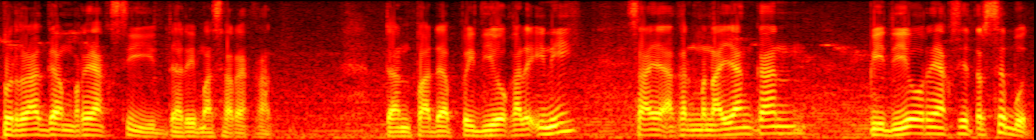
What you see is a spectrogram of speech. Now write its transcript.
beragam reaksi dari masyarakat. Dan pada video kali ini, saya akan menayangkan video reaksi tersebut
